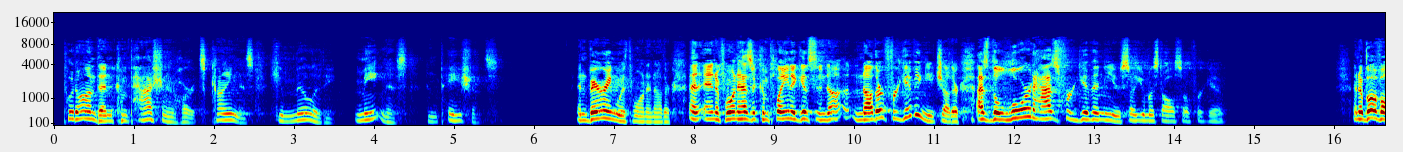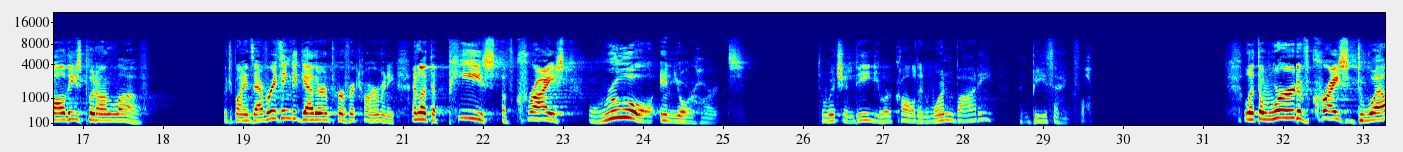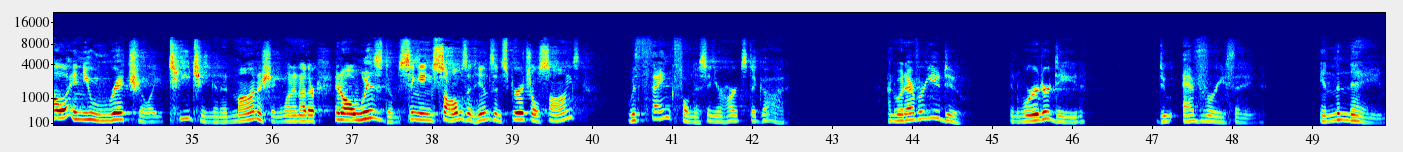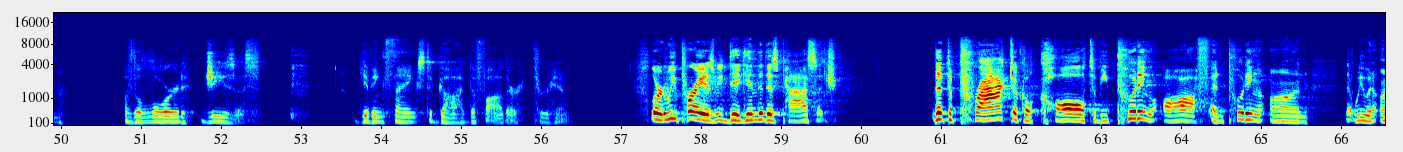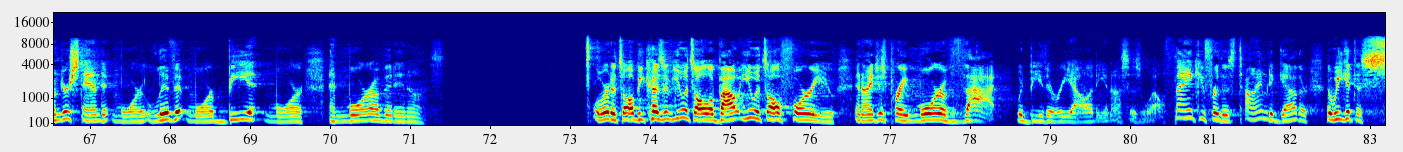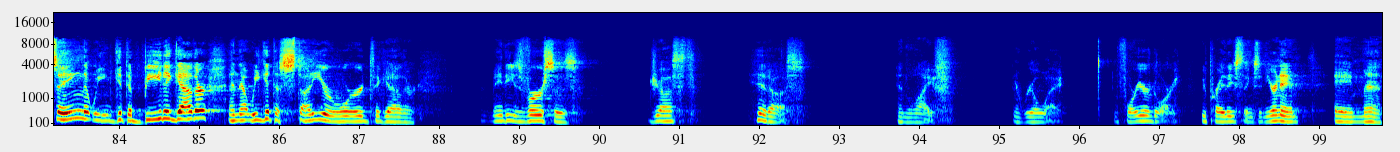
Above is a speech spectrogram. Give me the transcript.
Put on then compassionate hearts, kindness, humility, meekness, and patience. And bearing with one another. And, and if one has a complaint against another, forgiving each other. As the Lord has forgiven you, so you must also forgive. And above all these, put on love, which binds everything together in perfect harmony. And let the peace of Christ rule in your hearts, to which indeed you are called in one body, and be thankful. Let the word of Christ dwell in you richly, teaching and admonishing one another in all wisdom, singing psalms and hymns and spiritual songs with thankfulness in your hearts to God. And whatever you do, in word or deed, do everything in the name of the Lord Jesus, giving thanks to God the Father through him. Lord, we pray as we dig into this passage that the practical call to be putting off and putting on, that we would understand it more, live it more, be it more, and more of it in us. Lord, it's all because of you. It's all about you. It's all for you. And I just pray more of that would be the reality in us as well. Thank you for this time together, that we get to sing, that we get to be together, and that we get to study your word together. May these verses just hit us in life in a real way. And for your glory, we pray these things in your name. Amen.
